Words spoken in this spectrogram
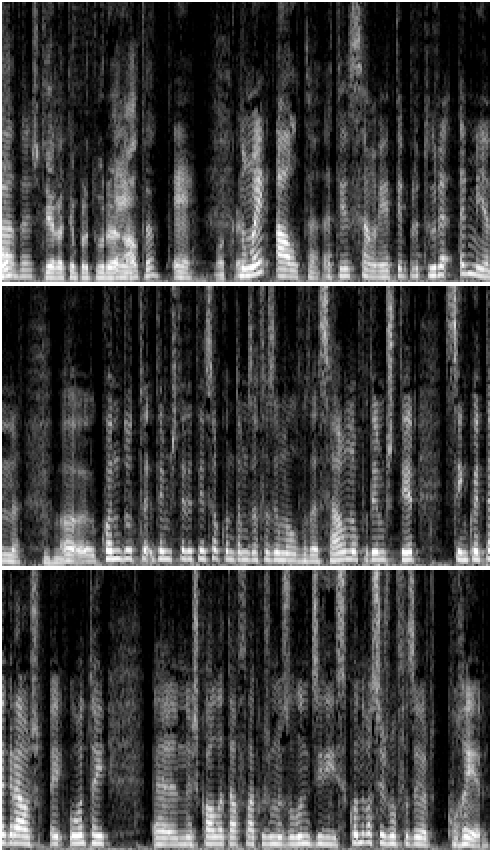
ligadas. Ter a temperatura É, alta? É. Ok. Não é alta, atenção, é a temperatura amena. Uhum. Uh, quando te- temos de ter atenção, quando estamos a fazer uma levedação, não podemos ter 50 graus. Eh, Ontem uh, na escola estava a falar com os meus alunos e disse: quando vocês vão fazer correr,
